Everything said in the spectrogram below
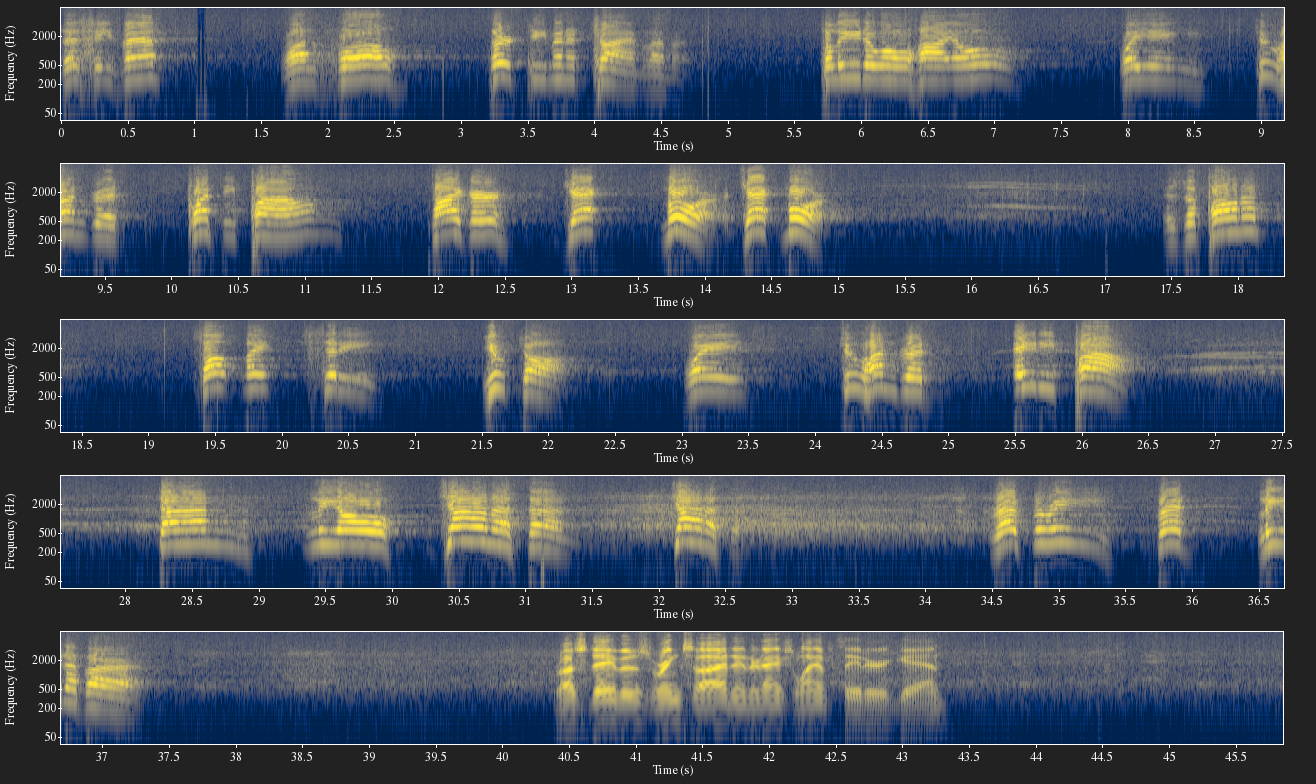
This event, one fall, 30-minute time limit. Toledo, Ohio, weighing 220 pounds, Tiger Jack Moore. Jack Moore. His opponent, Salt Lake City, Utah, weighs 280 pounds. Don Leo Jonathan. Jonathan. Referee Fred Liederberg. Russ Davis, ringside, International Amphitheater again.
